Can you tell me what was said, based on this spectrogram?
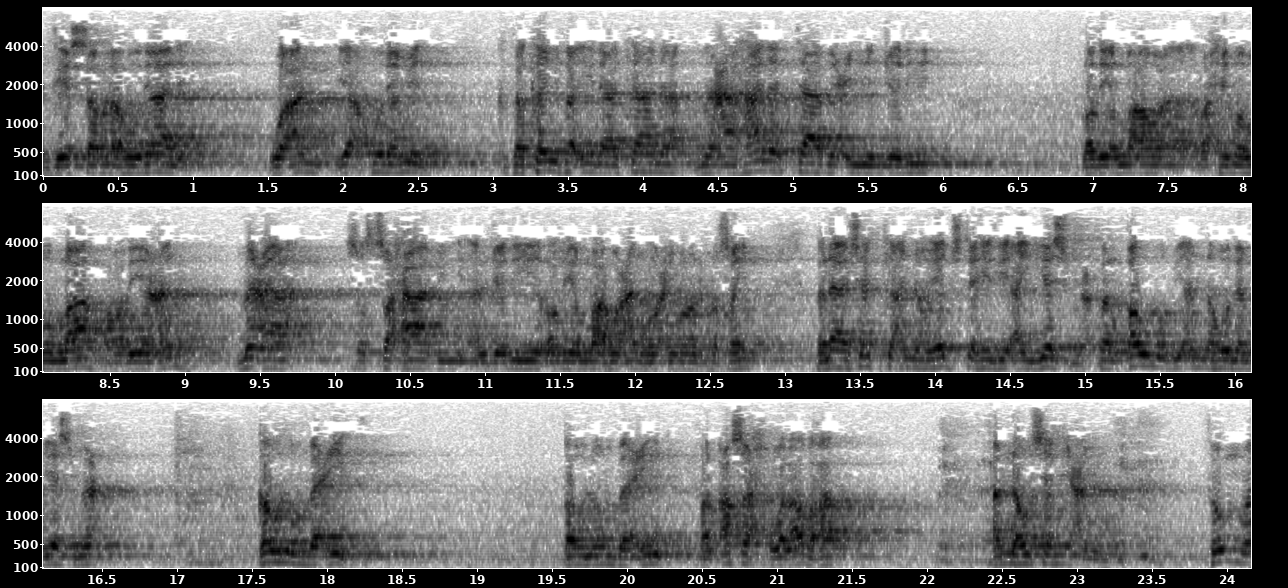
إن تيسر له ذلك وأن يأخذ منه فكيف إذا كان مع هذا التابعي الجليل رضي الله رحمه الله ورضي عنه مع الصحابي الجليل رضي الله عنه وعمر الحصين فلا شك أنه يجتهد أن يسمع فالقول بأنه لم يسمع قول بعيد قول بعيد فالأصح والأظهر أنه سمع منه. ثم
